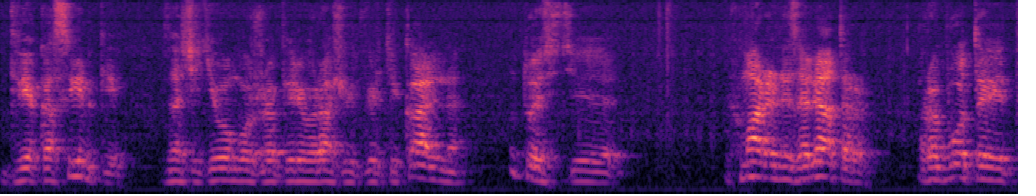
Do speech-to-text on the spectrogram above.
две косынки, значит его можно переворачивать вертикально. Ну, то есть э, хмарин изолятор работает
